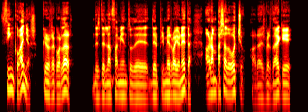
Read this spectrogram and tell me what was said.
cinco años, creo recordar, desde el lanzamiento de, del primer Bayonetta. Ahora han pasado ocho. Ahora es verdad que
